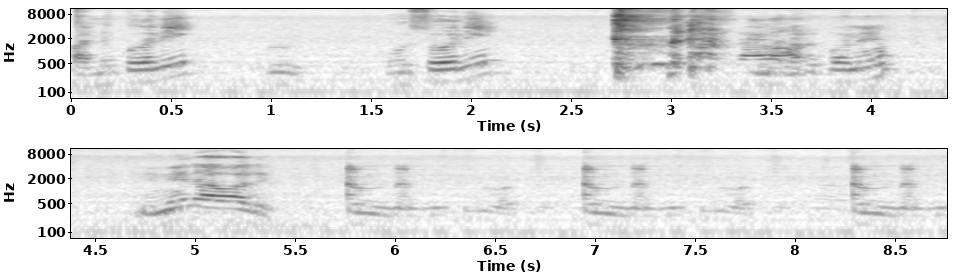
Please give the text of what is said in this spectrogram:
పండుకొని. కూర్చొని. ఆడుకొని తిని రావాలి నన్ను. నన్ను పట్టు. నన్ను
